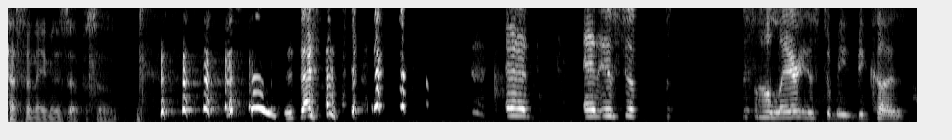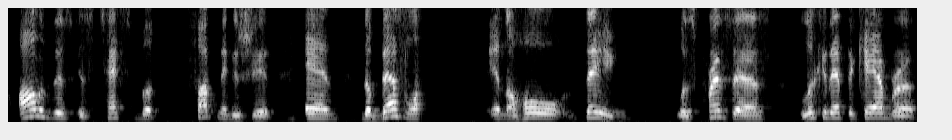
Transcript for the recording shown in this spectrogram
That's the name of this episode. it's true. And and it's just it's hilarious to me because all of this is textbook fuck nigga shit, and the best line in the whole thing was Princess looking at the camera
